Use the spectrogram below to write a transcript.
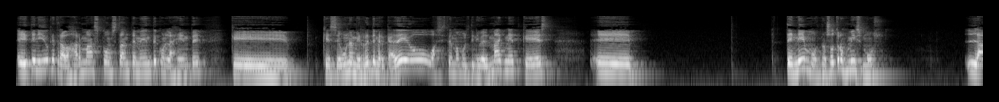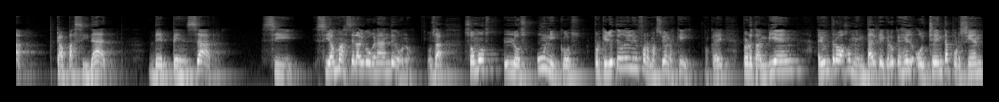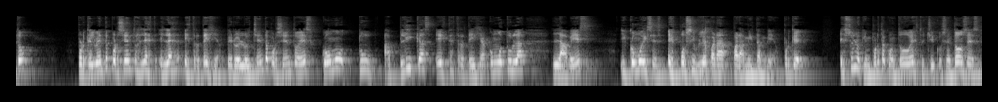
he tenido que trabajar más constantemente con la gente que, que se une a mi red de mercadeo o a sistema multinivel magnet, que es, eh, tenemos nosotros mismos la capacidad de pensar si, si vamos a hacer algo grande o no. O sea, somos los únicos, porque yo te doy la información aquí, ¿ok? Pero también hay un trabajo mental que creo que es el 80% porque el 20% es la, es la, estrategia, pero el 80% es cómo tú aplicas esta estrategia, cómo tú la, la ves y cómo dices, es posible para, para mí también. Porque eso es lo que importa con todo esto, chicos. Entonces,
